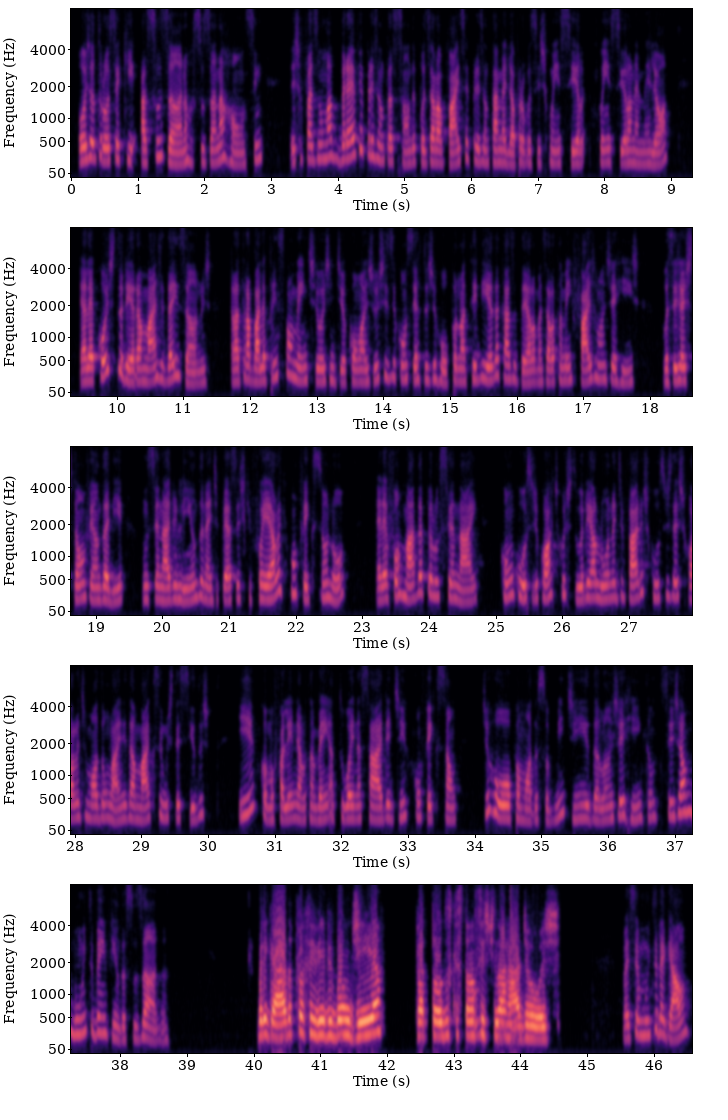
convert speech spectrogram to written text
Hoje eu trouxe aqui a Suzana, Suzana Ronsin. Deixa eu fazer uma breve apresentação, depois ela vai se apresentar melhor para vocês conhecê-la, conhecê-la né, melhor. Ela é costureira há mais de 10 anos. Ela trabalha principalmente hoje em dia com ajustes e consertos de roupa no ateliê da casa dela, mas ela também faz lingeries. Vocês já estão vendo ali um cenário lindo, né, de peças que foi ela que confeccionou. Ela é formada pelo Senai com o curso de corte e costura e aluna de vários cursos da Escola de Moda Online da Maximus Tecidos. E, como eu falei, nela também atua aí nessa área de confecção de roupa, moda sob medida, lingerie. Então, seja muito bem-vinda, Suzana. Obrigada, Prof. Vivi. Bom dia para todos que estão assistindo a rádio hoje. Vai ser muito legal.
